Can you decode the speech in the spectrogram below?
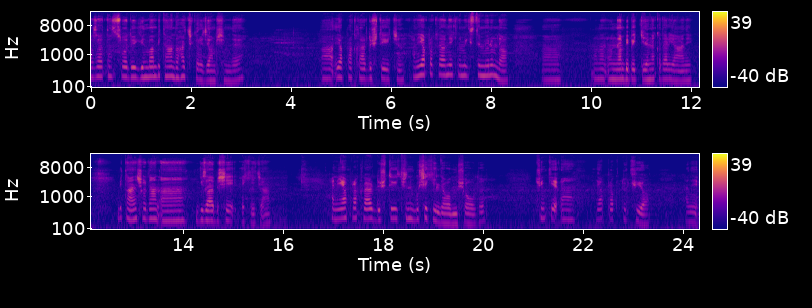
O zaten soğuduğu gün ben bir tane daha çıkaracağım şimdi. Aa, yapraklar düştüğü için. Hani yapraklarını eklemek istemiyorum da. Aa, ondan, ondan bebek gelene kadar yani. Bir tane şuradan aa, güzel bir şey ekleyeceğim. Hani yapraklar düştüğü için bu şekilde olmuş oldu. Çünkü aa, yaprak döküyor. Hani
